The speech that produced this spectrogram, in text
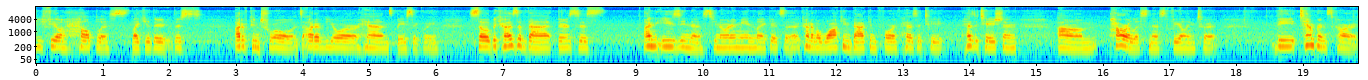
you feel helpless, like you're there, there's out of control. It's out of your hands, basically. So because of that, there's this uneasiness. You know what I mean? Like it's a kind of a walking back and forth, hesitate, hesitation, um, powerlessness feeling to it. The Temperance card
